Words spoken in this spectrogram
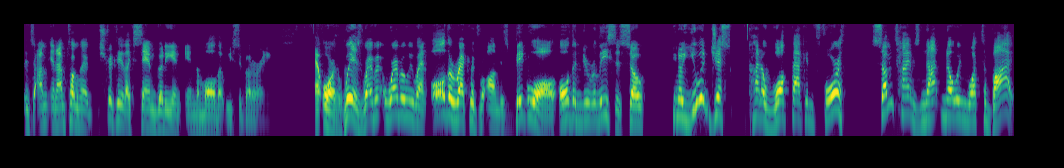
it's I'm, and i'm talking about strictly like sam goody in, in the mall that we used to go to or any or the Wiz, wherever wherever we went, all the records were on this big wall, all the new releases. So, you know, you would just kind of walk back and forth, sometimes not knowing what to buy.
